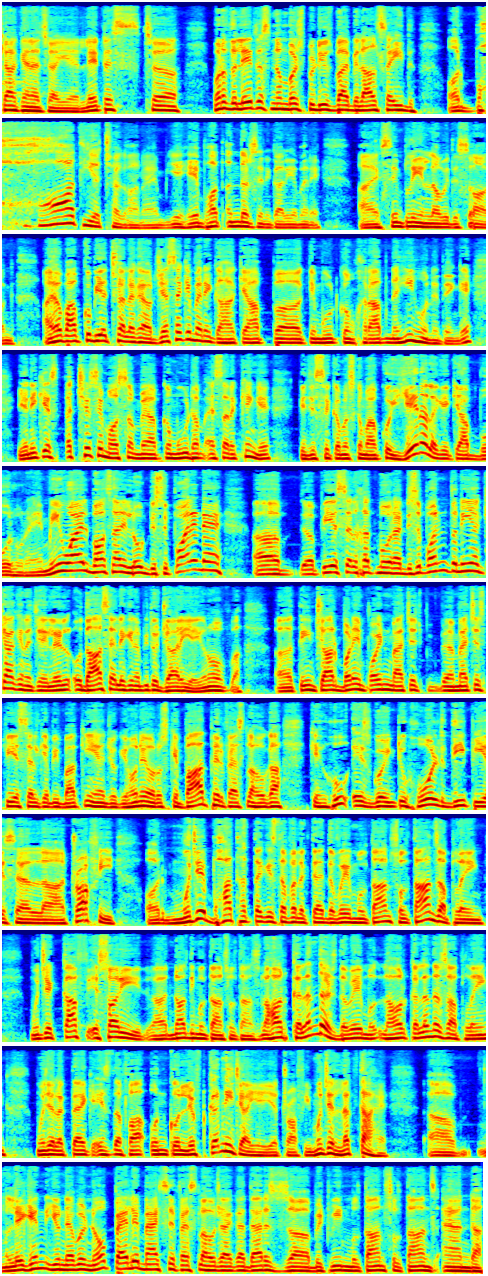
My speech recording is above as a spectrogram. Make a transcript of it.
क्या कहना चाहिए? Latest one of the latest numbers produce by Bilal Saeed और बहुत ही अच्छा गाना है। ये है, बहुत अंदर से निकालिया मैंने। I simply in love with song I hope आपको भी अच्छा लगा और जैसा कि मैंने कहा कि आप के मूड को हम खराब नहीं होने देंगे, यानी कि इस अच्छे से मौसम में आपका मूड हम ऐसा रखेंगे कि जिससे कम से कम आपको ये ना लगे कि आप बोर हो रहे हैं। मी वाइल बहुत सारे लोग डिसअपॉइंटेड है। पी एस एल खत्म हो रहा है। डिसअपॉइंटेड तो नहीं है, क्या कहना चाहिए? उदास है, लेकिन अभी तो जारी है। यू नो तीन चार बड़े इंपॉर्टेंट मैचेस पीएसएल के भी बाकी हैं, जो कि होने, और उसके बाद फिर फैसला होगा कि who is going to hold the PSL trophy और मुझे बहुत हद तक इस दफ़ा लगता है the way Multan Sultan are playing मुझे काफ़ी sorry not the Multan Sultan Lahore Qalandars the way Lahore Qalandars are playing मुझे लगता है कि इस दफ़ा उनको लिफ्ट करनी चाहिए ये ट्रॉफी मुझे लगता है लेकिन यू नेवर नो पहले मैच से फैसला हो जाएगा that is between Multan Sultan and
